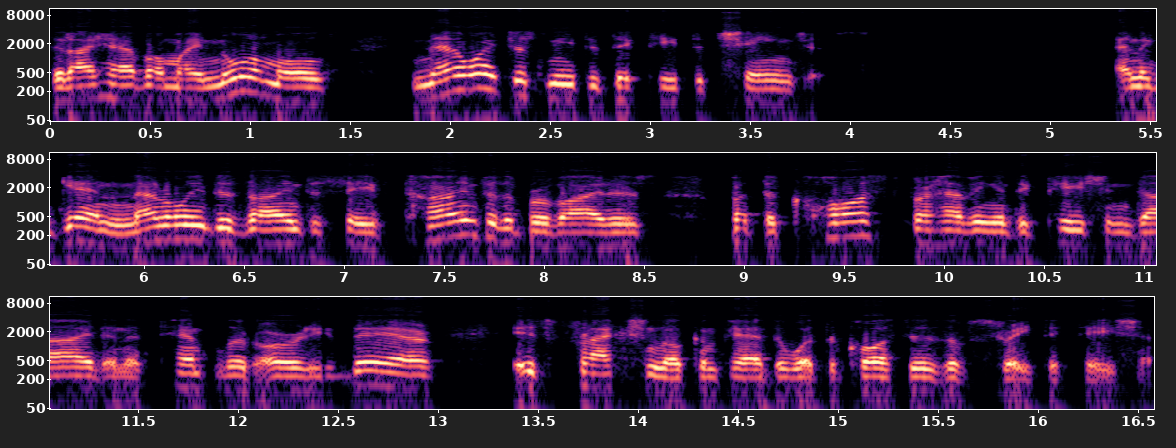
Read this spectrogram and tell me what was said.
that I have on my normals. Now I just need to dictate the changes. And again, not only designed to save time for the providers, but the cost for having a dictation guide and a template already there is fractional compared to what the cost is of straight dictation.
